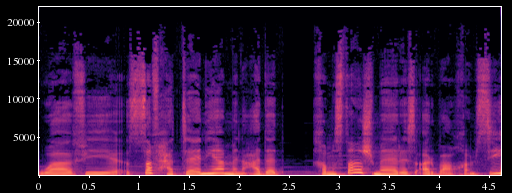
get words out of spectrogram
وفي الصفحة الثانية من عدد 15 مارس 54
